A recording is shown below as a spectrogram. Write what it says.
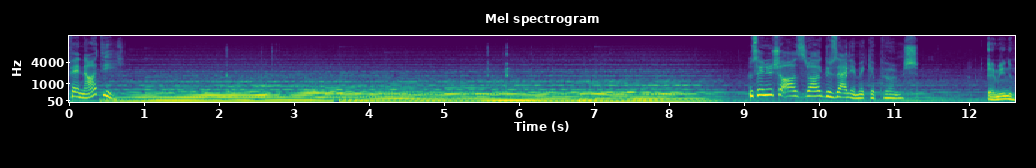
Fena değil. Senin şu Azra güzel yemek yapıyormuş. Eminim.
